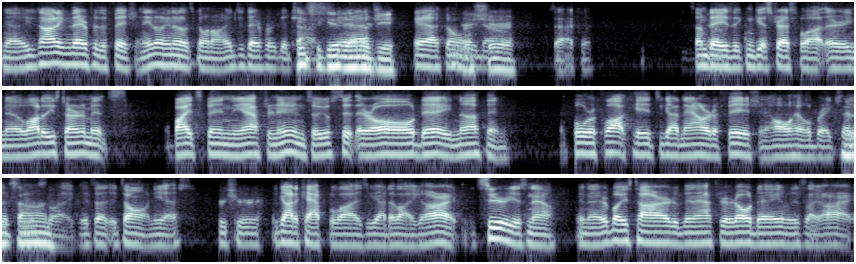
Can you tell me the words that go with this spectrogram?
you know he's not even there for the fishing. He don't even know what's going on. He's just there for a good time. Keeps a good you know? energy. Yeah, come on. For sure. Exactly. Some days it can get stressful out there. You know, a lot of these tournaments, bites been in the afternoon, so you'll sit there all day, nothing. At four o'clock hits, you got an hour to fish, and all hell breaks Then loose. it's and on. like it's a, it's on. Yes, For sure. you got to capitalize. You got to like, all right, it's serious now. You know, everybody's tired. We've been after it all day, it's like, all right,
